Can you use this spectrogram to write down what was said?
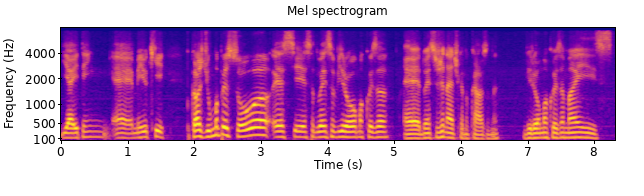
E aí tem é, meio que por causa de uma pessoa esse, essa doença virou uma coisa é, doença genética no caso, né? Virou uma coisa mais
